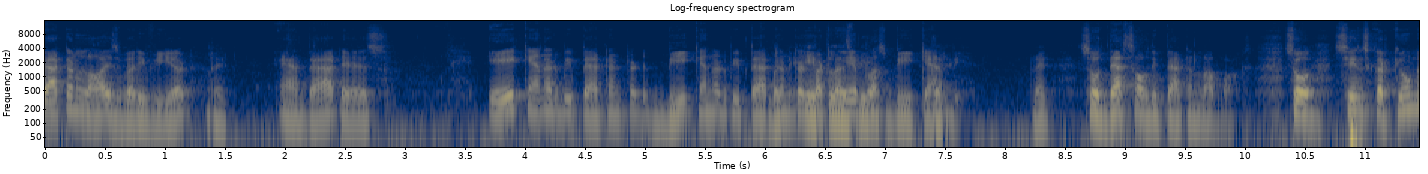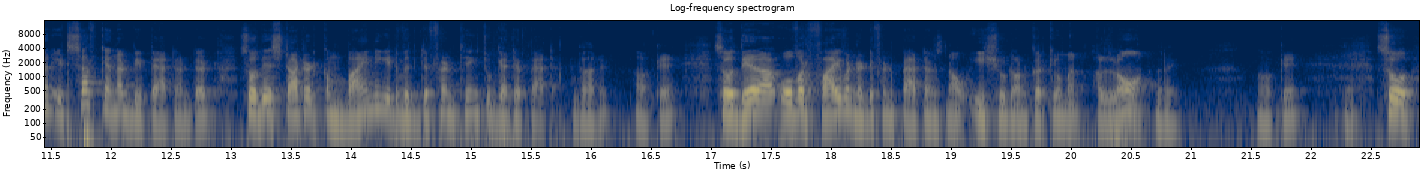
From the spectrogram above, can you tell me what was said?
patent law is very weird Right. and that is a cannot be patented b cannot be patented A but, plus a B. plus b can Correct. be Right. So that's how the patent law works. So since curcumin itself cannot be patented, so they started combining it with different things to get a patent. Got it. Okay. So there are over 500 different patents now issued on curcumin alone. Right. Okay. Yeah. So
